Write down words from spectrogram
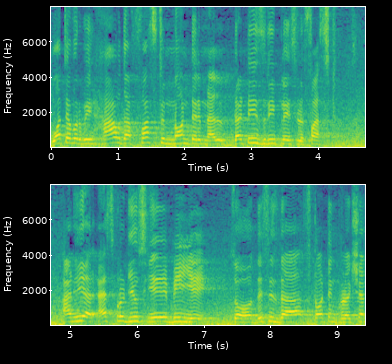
whatever we have the first non-terminal, that is replaced first. And here S produce ABA. So this is the starting production.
